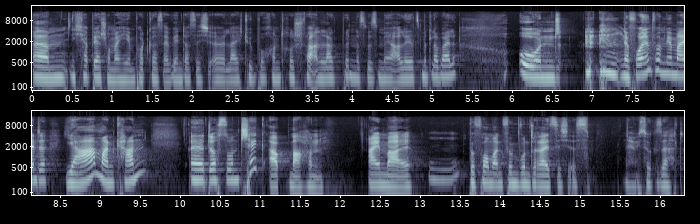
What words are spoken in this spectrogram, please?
ähm, ich habe ja schon mal hier im Podcast erwähnt, dass ich äh, leicht hypochondrisch veranlagt bin. Das wissen wir ja alle jetzt mittlerweile. Und eine Freundin von mir meinte, ja, man kann äh, doch so ein Check-up machen. Einmal, bevor man 35 ist. Da habe ich so gesagt,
